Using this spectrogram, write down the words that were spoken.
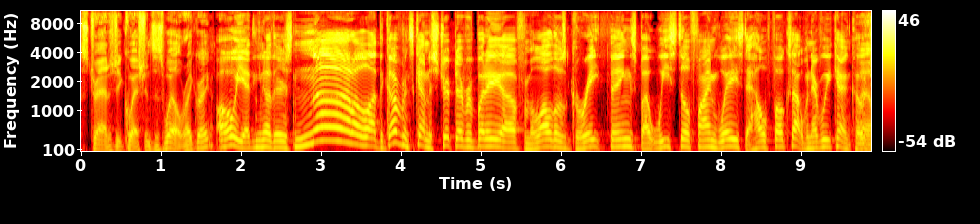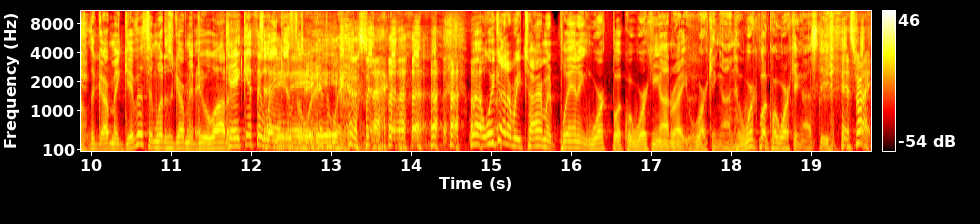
strategy questions as well, right, Greg? Oh yeah, you know, there's not a lot. The government's kind of stripped everybody uh, from of those great things, but we still find ways to help folks out whenever we can, Coach. Well, the government giveth, and what does the government do a lot of? Taketh away, Taketh baby. away. well, we got a retirement planning workbook we're working on, right? Working on a workbook we're working on, Steve. That's right.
